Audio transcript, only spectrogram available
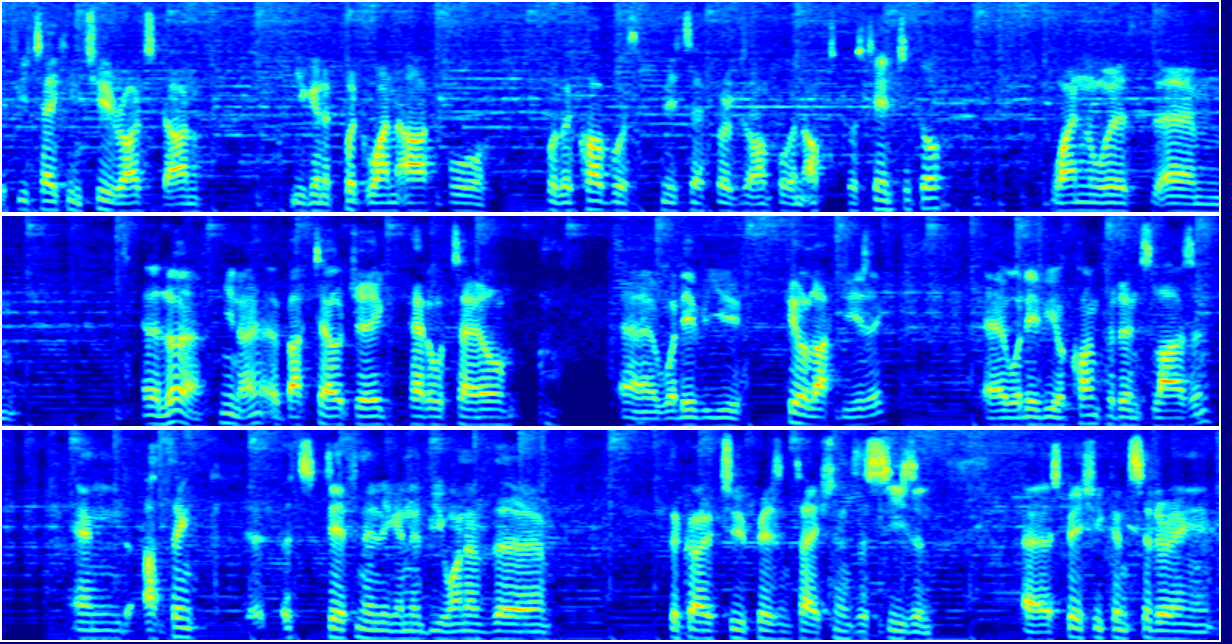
if you're taking two rods down. You're going to put one out for, for the cob with, let's say, for example, an octopus tentacle, one with um, a lure, you know, a bucktail jig, paddle tail, uh, whatever you feel like using, uh, whatever your confidence lies in. And I think it's definitely going to be one of the the go-to presentations this season, uh, especially considering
